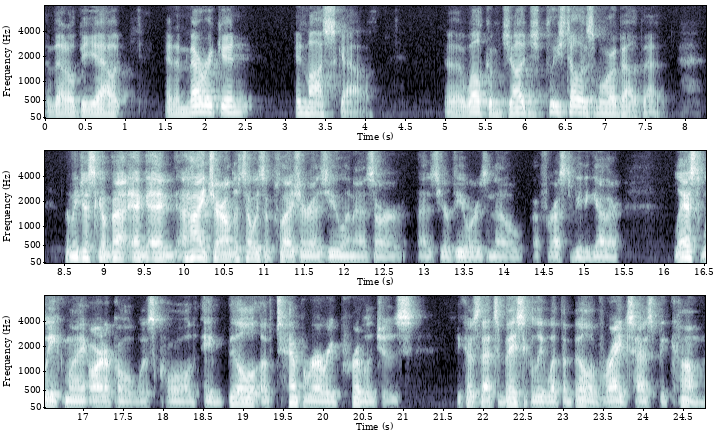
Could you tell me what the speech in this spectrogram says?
that'll be out an American in Moscow. Uh, welcome, Judge. Please tell us more about that. Let me just go back. Uh, uh, hi, Gerald. It's always a pleasure, as you and as our as your viewers know, uh, for us to be together. Last week, my article was called "A Bill of Temporary Privileges," because that's basically what the Bill of Rights has become.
